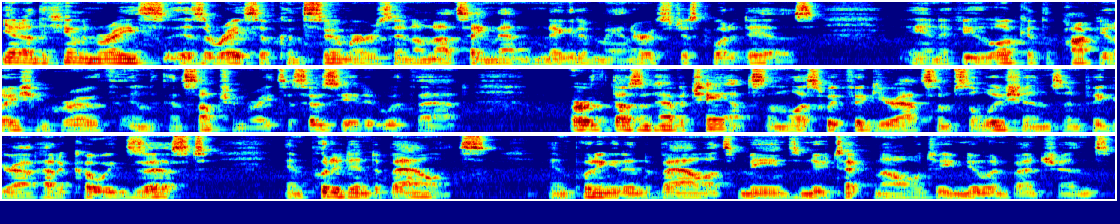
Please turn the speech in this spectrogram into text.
You know, the human race is a race of consumers, and I'm not saying that in a negative manner, it's just what it is. And if you look at the population growth and the consumption rates associated with that, Earth doesn't have a chance unless we figure out some solutions and figure out how to coexist and put it into balance. And putting it into balance means new technology, new inventions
